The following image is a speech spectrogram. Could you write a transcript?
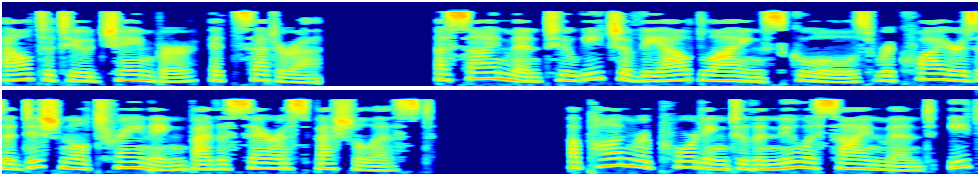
altitude chamber, etc. Assignment to each of the outlying schools requires additional training by the SERE specialist. Upon reporting to the new assignment, each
